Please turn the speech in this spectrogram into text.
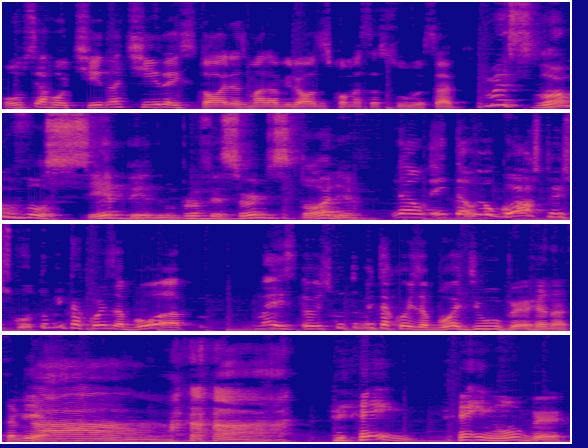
Ou se a rotina tira histórias maravilhosas como essa sua, sabe? Mas logo você, Pedro, um professor de história. Não, então eu gosto, eu escuto muita coisa boa. Mas eu escuto muita coisa boa de Uber, Renan, sabia? Ah! tem, tem Uber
